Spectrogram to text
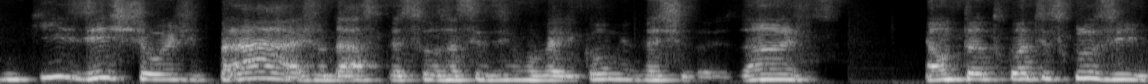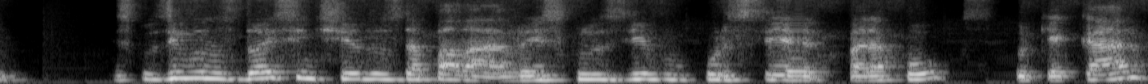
o que existe hoje para ajudar as pessoas a se desenvolverem como investidores anjos é um tanto quanto exclusivo. Exclusivo nos dois sentidos da palavra. É exclusivo por ser para poucos, porque é caro,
